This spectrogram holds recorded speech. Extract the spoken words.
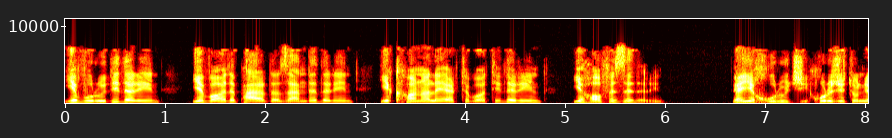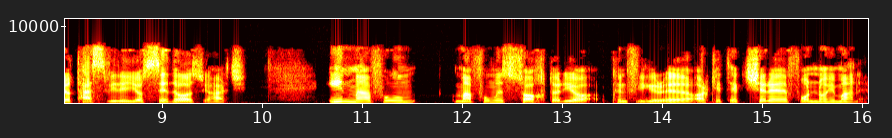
یه ورودی دارین یه واحد پردازنده دارین یه کانال ارتباطی دارین یه حافظه دارین. یا یه خروجی. خروجیتون یا تصویر یا صداست یا هرچی این مفهوم مفهوم ساختاری یا architecture فون نویمانه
